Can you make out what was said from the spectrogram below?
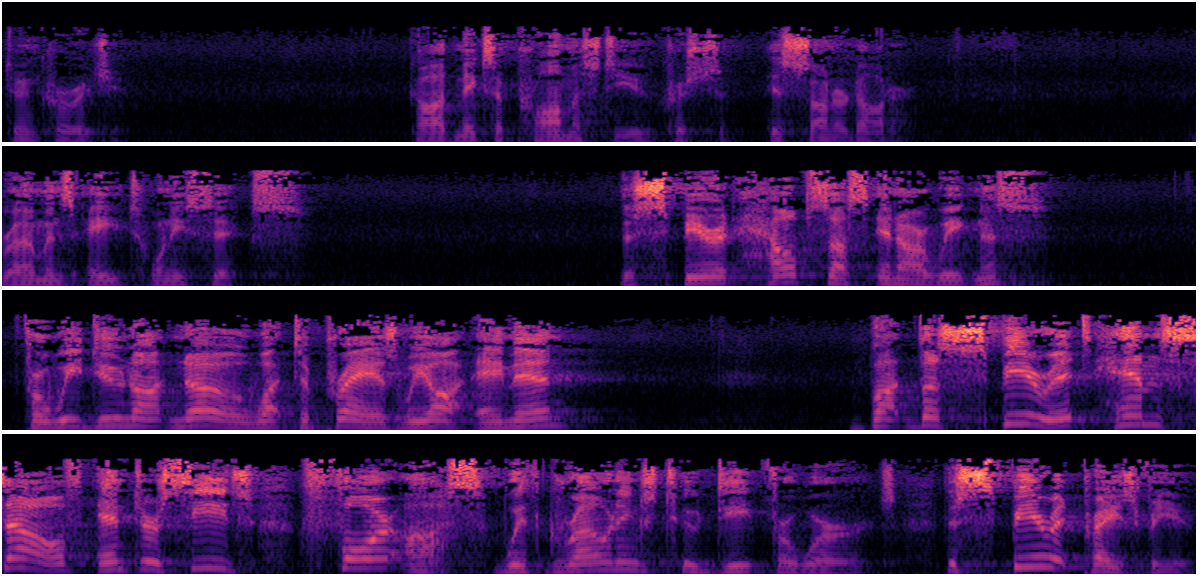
to encourage you. God makes a promise to you, Christian, his son or daughter. Romans 8:26. The Spirit helps us in our weakness, for we do not know what to pray as we ought. Amen? But the Spirit Himself intercedes for us with groanings too deep for words. The Spirit prays for you.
